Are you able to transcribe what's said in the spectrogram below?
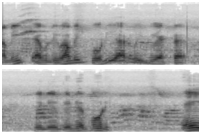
আমি তেমনি ভাবেই করি আর ওই দু একটা ভিডিও টিডিও করি। এই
